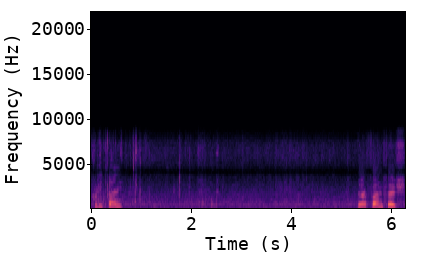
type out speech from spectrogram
pretty tiny. They're fun fish.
